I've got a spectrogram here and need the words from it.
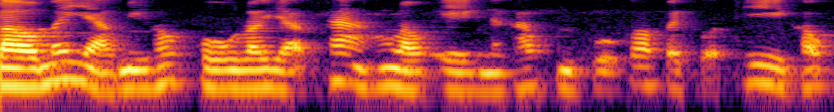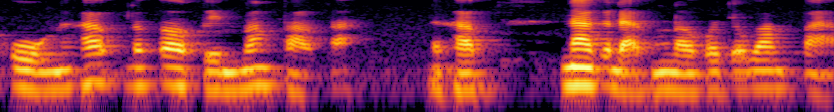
เราไม่อยากมีเขาโครงเราอยากสร้างของเราเองนะครับ คุณครูก็ไปกดที่เขาโครงนะครับ แล้วก็เป็นว่างเปล่าซะนะครับ หน้ากระดาษของเราก็จะว่างเปล่า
